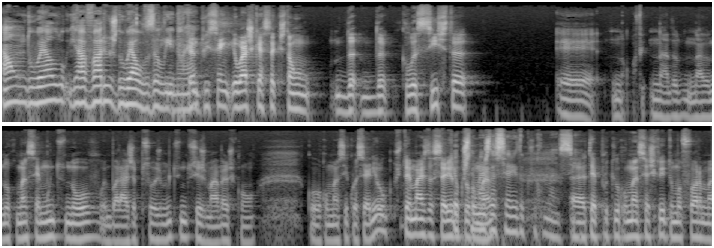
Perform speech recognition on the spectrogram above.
Há um duelo e há vários duelos ali, e, não portanto, é? Portanto, é, eu acho que essa questão da, classista é não, nada, nada no romance é muito novo, embora haja pessoas muito entusiasmadas com, com o romance e com a série. Eu gostei mais da série Eu do que romance. mais da série do que do romance. Sim. Até porque o romance é escrito de uma forma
